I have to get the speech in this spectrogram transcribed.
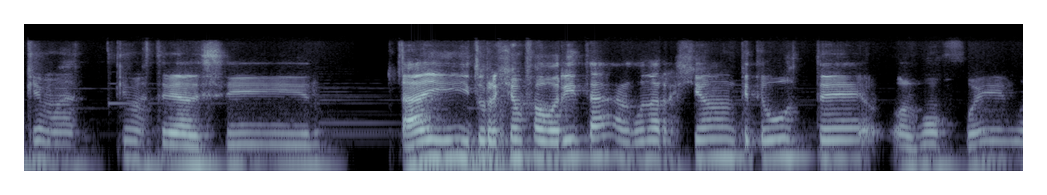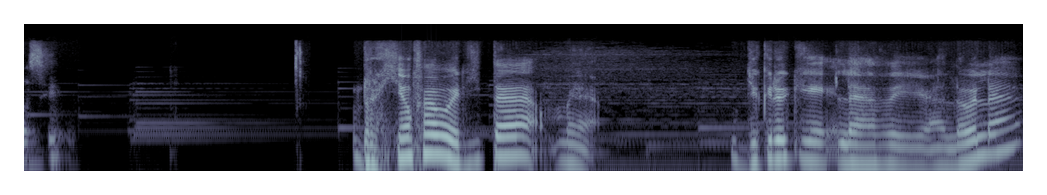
¿Qué más, qué más te voy a decir? Ah, ¿y tu región favorita? ¿Alguna región que te guste? ¿O algún juego así? Región favorita, mira, yo creo que las de Alola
